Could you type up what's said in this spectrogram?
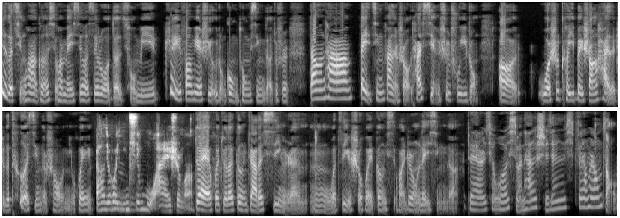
这个情况可能喜欢梅西和 C 罗的球迷这一方面是有一种共通性的，就是当他被侵犯的时候，他显示出一种。呃，我是可以被伤害的这个特性的时候，你会，然后就会引起母爱，是吗？对，会觉得更加的吸引人。嗯，我自己是会更喜欢这种类型的。对，而且我喜欢他的时间非常非常早，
